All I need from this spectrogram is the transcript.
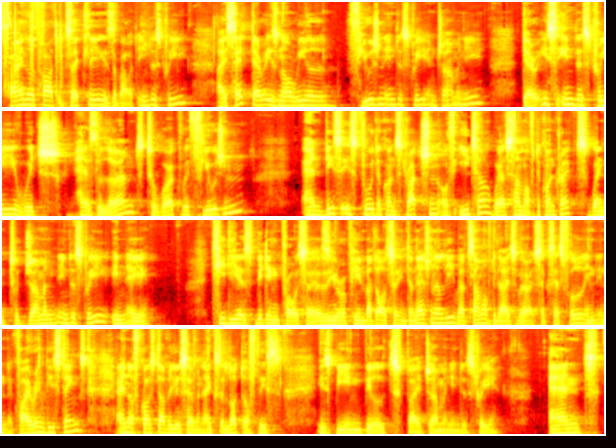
final part exactly is about industry. I said there is no real fusion industry in Germany. There is industry which has learned to work with fusion. And this is through the construction of ITER, where some of the contracts went to German industry in a tedious bidding process, European, but also internationally. But some of the guys were successful in, in acquiring these things. And of course, W7X, a lot of this is being built by German industry. And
